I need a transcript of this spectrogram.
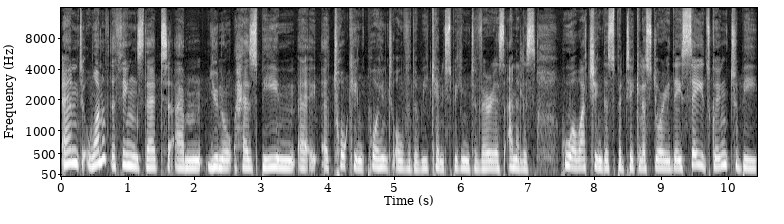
And one of the things that um, you know has been a, a, talking point over the weekend, speaking to various analysts who are watching this particular story, they say it's going to be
